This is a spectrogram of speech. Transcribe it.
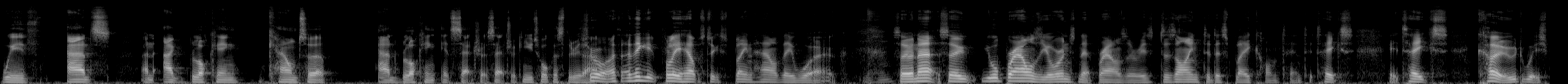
with ads and ad blocking, counter ad blocking, etc., etc. Can you talk us through that? Sure. I, th- I, think it probably helps to explain how they work. Mm-hmm. So, now, so your browser, your internet browser, is designed to display content. It takes it takes code which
